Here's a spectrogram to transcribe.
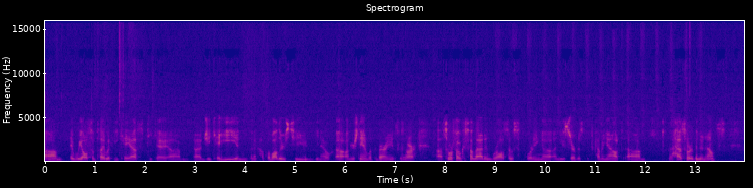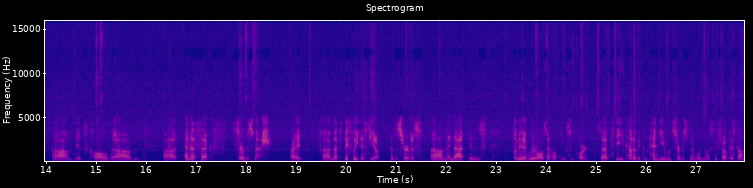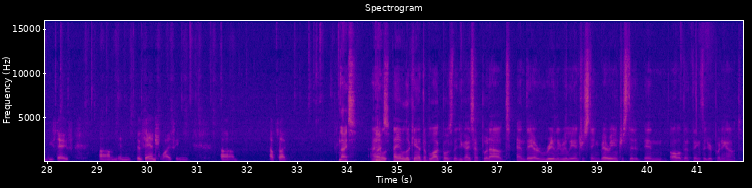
Um, and we also play with EKS, PK, um, uh, GKE, and, and, a couple of others to you know uh, understand what the variances are. Uh, so we're focused on that, and we're also supporting a, a new service that's coming out um, that has sort of been announced. Um, it's called um, uh, NSX Service Mesh, right? Uh, and that's basically Istio as a service, um, and that is something that we're also helping support. So that's the kind of the compendium of services that we're mostly focused on these days um, in evangelizing um, outside. Nice. I am, nice. I am looking at the blog posts that you guys have put out, and they are really, really interesting. Very interested in all of the things that you're putting out.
